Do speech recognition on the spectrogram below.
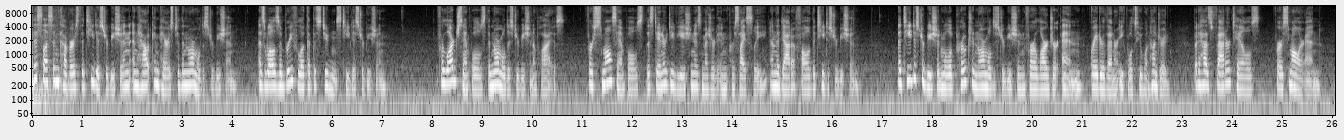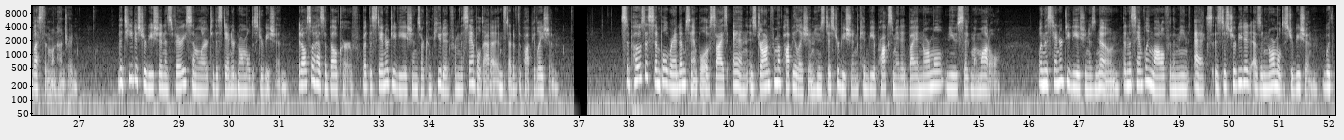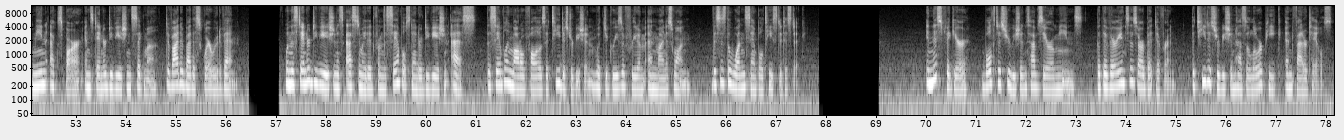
This lesson covers the t-distribution and how it compares to the normal distribution, as well as a brief look at the student's t-distribution. For large samples, the normal distribution applies. For small samples, the standard deviation is measured imprecisely, and the data follow the t-distribution. A t-distribution will approach a normal distribution for a larger n, greater than or equal to 100, but it has fatter tails for a smaller n, less than 100. The t-distribution is very similar to the standard normal distribution. It also has a bell curve, but the standard deviations are computed from the sample data instead of the population. Suppose a simple random sample of size n is drawn from a population whose distribution can be approximated by a normal mu sigma model. When the standard deviation is known, then the sampling model for the mean x is distributed as a normal distribution, with mean x bar and standard deviation sigma divided by the square root of n. When the standard deviation is estimated from the sample standard deviation s, the sampling model follows a t-distribution with degrees of freedom n minus 1. This is the one sample t-statistic. In this figure, both distributions have zero means, but the variances are a bit different. The t-distribution has a lower peak and fatter tails.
